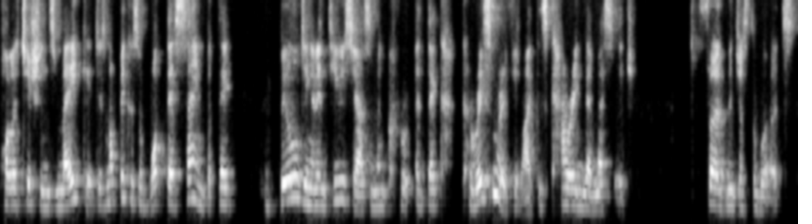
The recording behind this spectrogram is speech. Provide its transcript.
politicians make it is not because of what they're saying, but they're building an enthusiasm and their charisma, if you like, is carrying their message further than just the words.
